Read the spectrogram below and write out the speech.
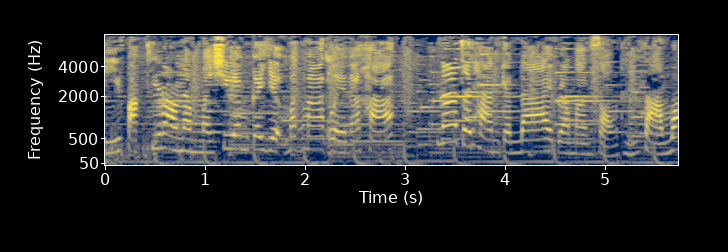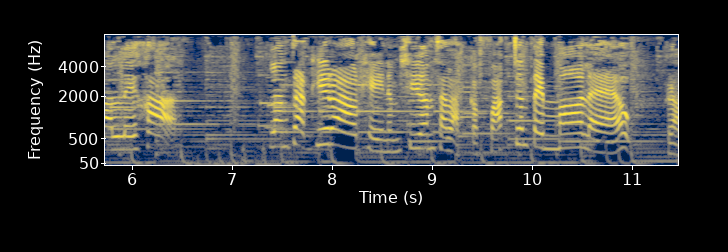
นี้ฟักที่เรานำมาเชื่อมก็เยอะมากๆเลยนะคะ น่าจะทานกันได้ประมาณ 2-3 วันเลยค่ะ หลังจากที่เราเทน้ำเชื่อมสลับกับฟักจนเต็มหม้อแล้ว เรา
